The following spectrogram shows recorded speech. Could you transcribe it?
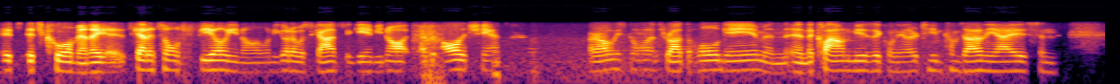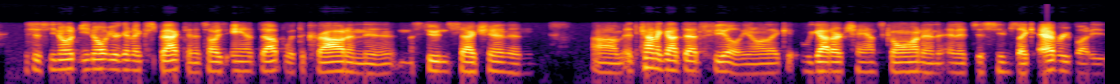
it's it's cool man it's got its own feel you know when you go to a wisconsin game you know every, all the chants are always going throughout the whole game and and the clown music when the other team comes out on the ice and it's just you know you know what you're going to expect, and it's always amped up with the crowd and the, and the student section, and um, it's kind of got that feel. You know, like we got our chance going, and and it just seems like everybody's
